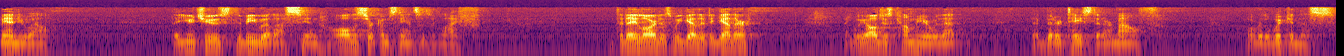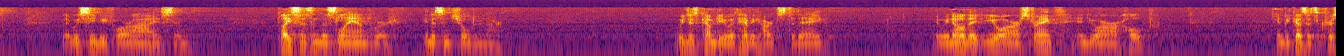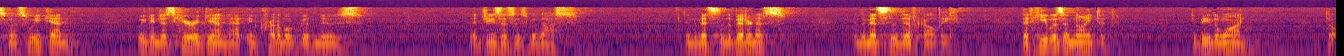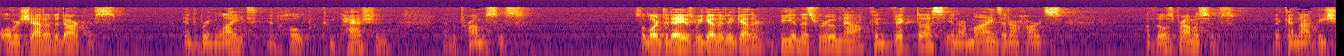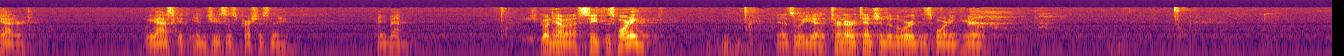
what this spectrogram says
Emmanuel, that you choose to be with us in all the circumstances of life. Today, Lord, as we gather together, and we all just come here with that, that bitter taste in our mouth over the wickedness that we see before our eyes and places in this land where innocent children are. We just come to you with heavy hearts today. And we know that you are our strength and you are our hope. And because it's Christmas, we can we can just hear again that incredible good news that Jesus is with us in the midst of the bitterness, in the midst of the difficulty, that he was anointed to be the one to overshadow the darkness and to bring light and hope, compassion, and the promises so, Lord, today as we gather together, be in this room now. Convict us in our minds and our hearts of those promises that cannot be shattered. We ask it in Jesus' precious name. Amen. Should go and have a seat this morning as we uh, turn our attention to the Word this morning here.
